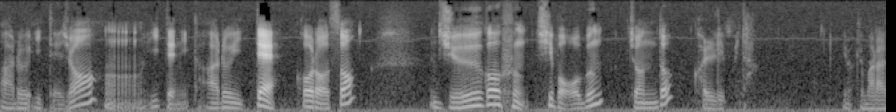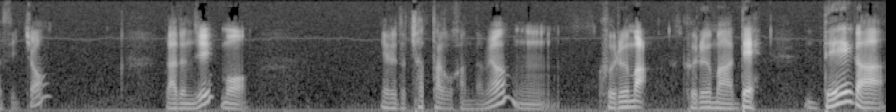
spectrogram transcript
아르이테죠. 어, 이때니까 아르이테 걸어서 15분, 15분 정도 걸립니다. 이렇게 말할 수 있죠. 라든지 뭐 예를 들어 차 타고 간다면 음, 그르마, 그르마데 데가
